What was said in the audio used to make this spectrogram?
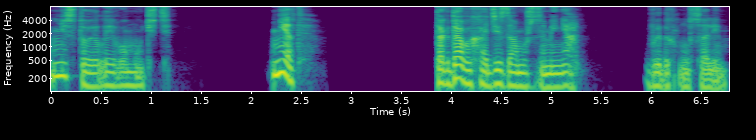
Не стоило его мучить. Нет. Тогда выходи замуж за меня выдохнул Салим.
